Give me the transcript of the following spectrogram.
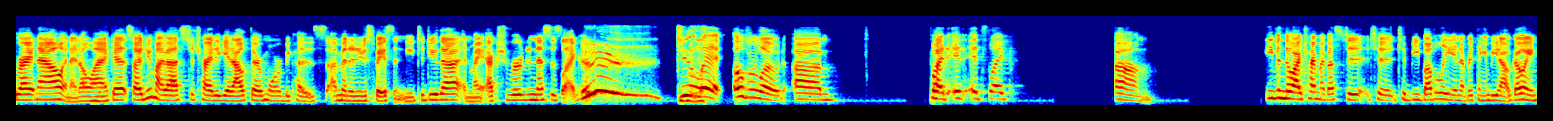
right now, and I don't Mhm. like it. So I do my best to try to get out there more because I'm in a new space and need to do that, and my extrovertedness is like, do Mhm. it, overload. Um, but it it's like, um, even though I try my best to to to be bubbly and everything and being outgoing,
